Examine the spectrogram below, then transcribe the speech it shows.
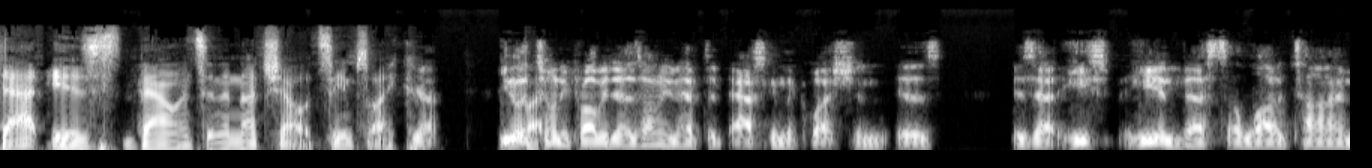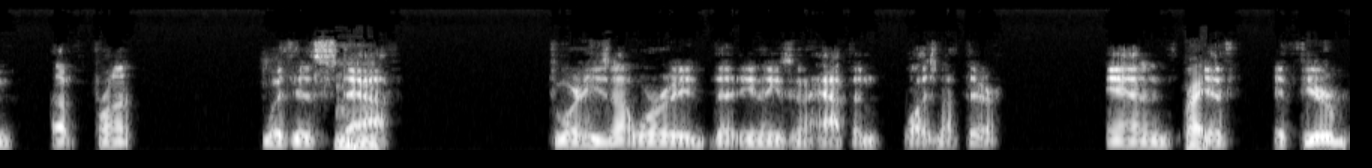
that is balance in a nutshell. It seems like. Yeah. You know what but, Tony probably does. I don't even have to ask him the question. Is is that he's he invests a lot of time up front with his mm-hmm. staff mm-hmm. to where he's not worried that anything is going to happen while he's not there. And right. if if your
